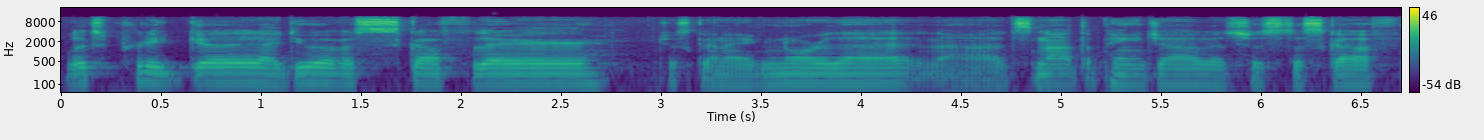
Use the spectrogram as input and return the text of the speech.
looks pretty good. I do have a scuff there. Just gonna ignore that. Uh, it's not the paint job. It's just a scuff.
